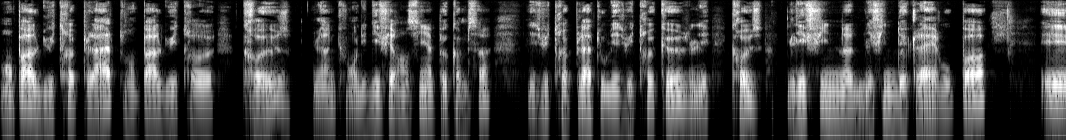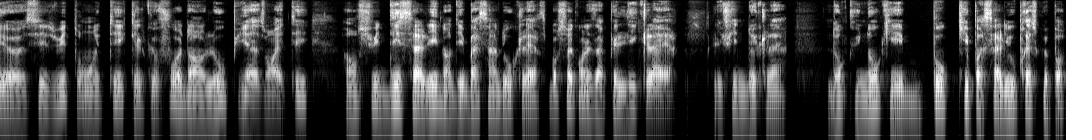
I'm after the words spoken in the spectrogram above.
On parle d'huîtres plates, on parle d'huîtres creuses, hein, on les différencie un peu comme ça, les huîtres plates ou les huîtres creuses, les, creuses, les fines, les fines de clair ou pas. Et euh, ces huîtres ont été quelquefois dans l'eau, puis elles ont été ensuite dessalées dans des bassins d'eau claire. C'est pour ça qu'on les appelle les clairs, les fines de clair. Donc une eau qui est beau, qui est pas salée ou presque pas.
